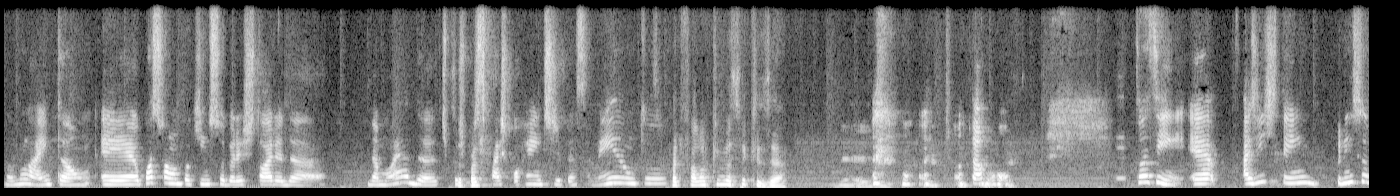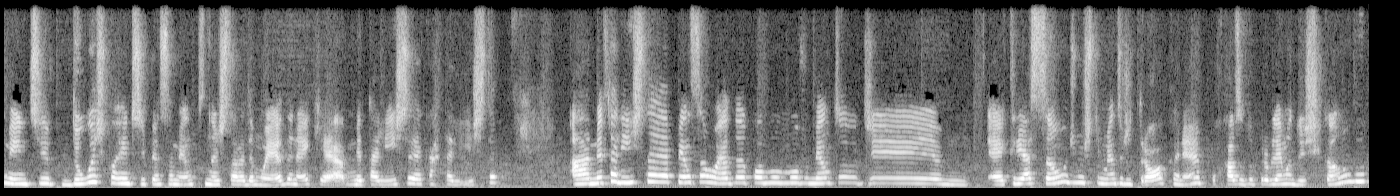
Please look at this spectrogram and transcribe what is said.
Vamos lá, então. É, eu posso falar um pouquinho sobre a história da, da moeda? Tipo, você as pode... principais correntes de pensamento? Você pode falar o que você quiser. então tá bom. Então, assim, é, a gente tem principalmente duas correntes de pensamento na história da moeda, né? Que é a metalista e a cartalista. A metalista pensa a moeda como um movimento de é, criação de um instrumento de troca, né? Por causa do problema do escambo,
